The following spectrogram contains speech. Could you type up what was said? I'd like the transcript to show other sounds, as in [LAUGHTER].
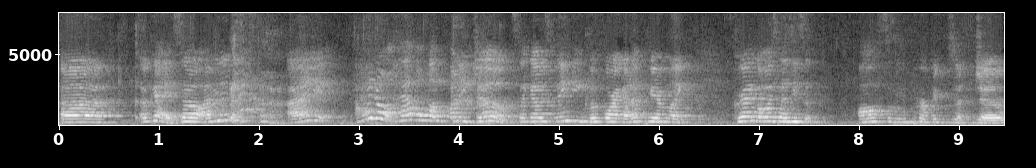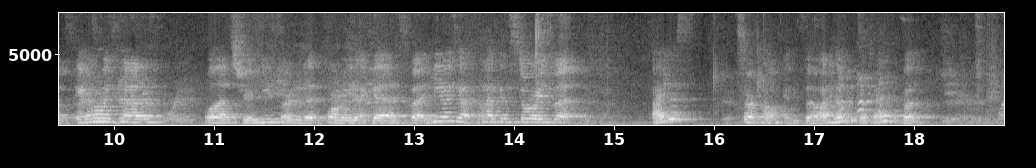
Uh, okay, so I'm gonna. I I don't have a lot of funny jokes. Like I was thinking before I got up here, I'm like, Greg always has these awesome, perfect jokes. Aaron always has. Well, that's true. He started it for me, I guess. But he always got has good stories. But I just start talking, so I hope it's okay. But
